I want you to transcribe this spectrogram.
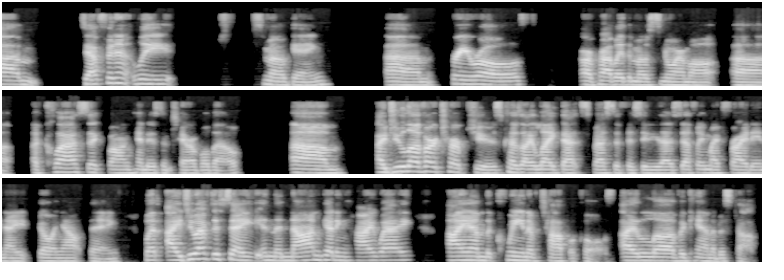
um definitely smoking. Um pre rolls are probably the most normal. Uh a classic bong hit isn't terrible though. Um I do love our terp chews because I like that specificity. That's definitely my Friday night going out thing. But I do have to say, in the non getting highway, I am the queen of topicals. I love a cannabis topical.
